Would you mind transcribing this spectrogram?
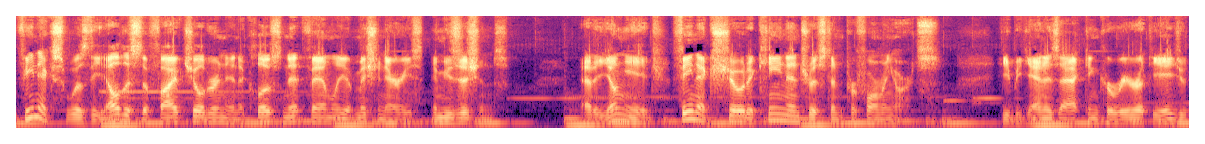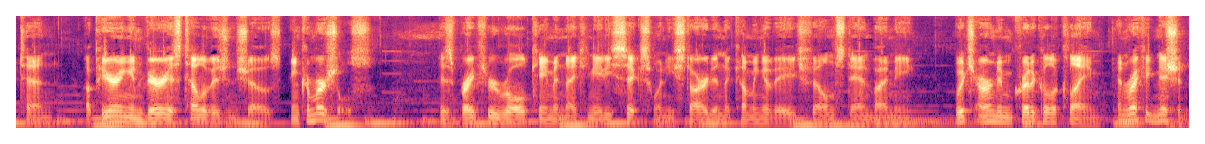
Phoenix was the eldest of five children in a close knit family of missionaries and musicians. At a young age, Phoenix showed a keen interest in performing arts. He began his acting career at the age of 10, appearing in various television shows and commercials, his breakthrough role came in 1986 when he starred in the coming of age film Stand By Me, which earned him critical acclaim and recognition.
